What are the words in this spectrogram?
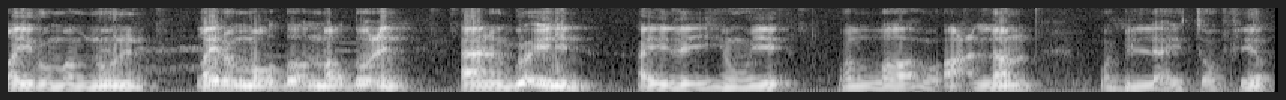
hayru mamnuunin hayru maqduucin aanan go'aynin ay leeyihiin weye wallahu aclam wabillahi towfiiq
